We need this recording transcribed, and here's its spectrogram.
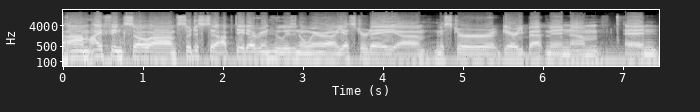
Um, I think so. Um, so just to update everyone who isn't aware, uh, yesterday, um, Mr. Gary Bettman um, and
